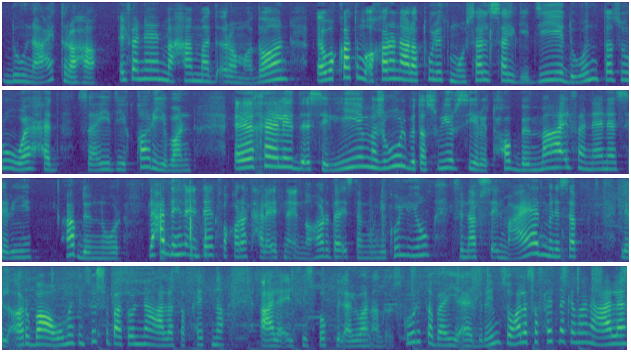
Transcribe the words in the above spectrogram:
دون عطرها. الفنان محمد رمضان وقعت مؤخرا على طولة مسلسل جديد وانتظروا واحد صعيدي قريبا. آه، خالد سليم مشغول بتصوير سيرة حب مع الفنانة سيرين عبد النور. لحد هنا انتهت فقرات حلقتنا النهارده. استنوني كل يوم في نفس الميعاد من السبت للأربع وما تنسوش تبعتوا لنا على صفحتنا على الفيسبوك بالألوان underscore الطبيعيه دريمز وعلى صفحتنا كمان على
